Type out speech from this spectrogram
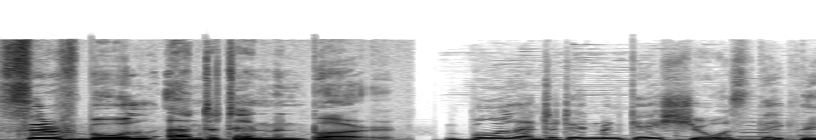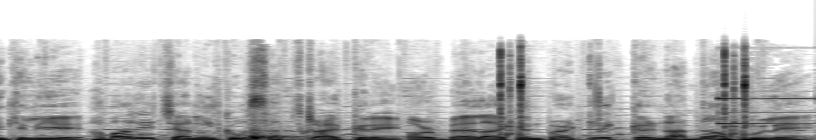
सिर्फ़ बोल एंटरटेनमेंट पर। बोल एंटरटेनमेंट के शोज़ देखने के लिए हमारे चैनल को सब्सक्राइब करें और बेल आइकन पर क्लिक करना ना भूलें।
